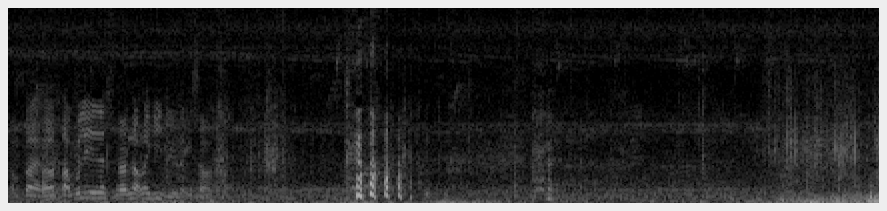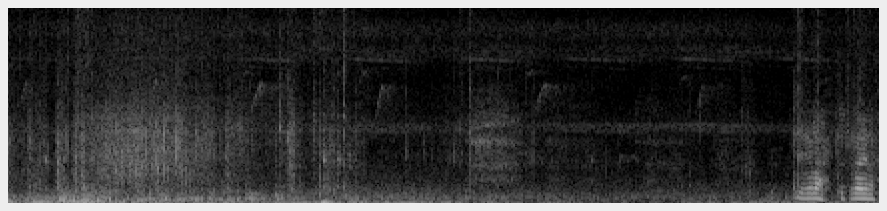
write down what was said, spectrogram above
Nampak kalau tak boleh just run up lagi je. Tak kisah. Okey lah, kita try lah.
